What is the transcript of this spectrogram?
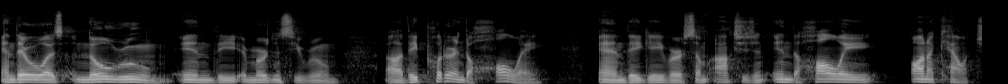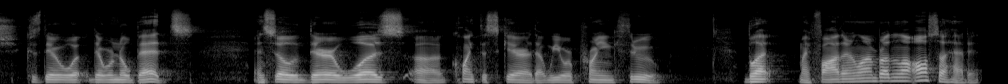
and there was no room in the emergency room. Uh, they put her in the hallway, and they gave her some oxygen in the hallway on a couch because there were, there were no beds. And so there was uh, quite the scare that we were praying through. But my father in law and brother in law also had it,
